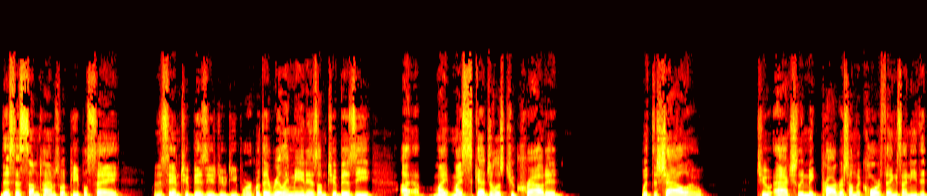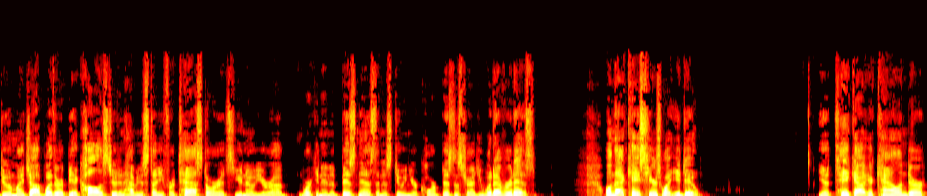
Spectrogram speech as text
This is sometimes what people say when they say I'm too busy to do deep work. What they really mean is I'm too busy. I, my, my schedule is too crowded with the shallow to actually make progress on the core things I need to do in my job, whether it be a college student having to study for a test or it's, you know, you're uh, working in a business and it's doing your core business strategy, whatever it is. Well, in that case, here's what you do. You take out your calendar,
